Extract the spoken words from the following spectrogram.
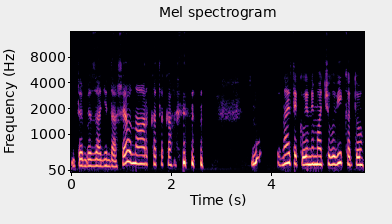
у тебе ззаді, да, ще одна арка така. Ну, знаєте, коли нема чоловіка, то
